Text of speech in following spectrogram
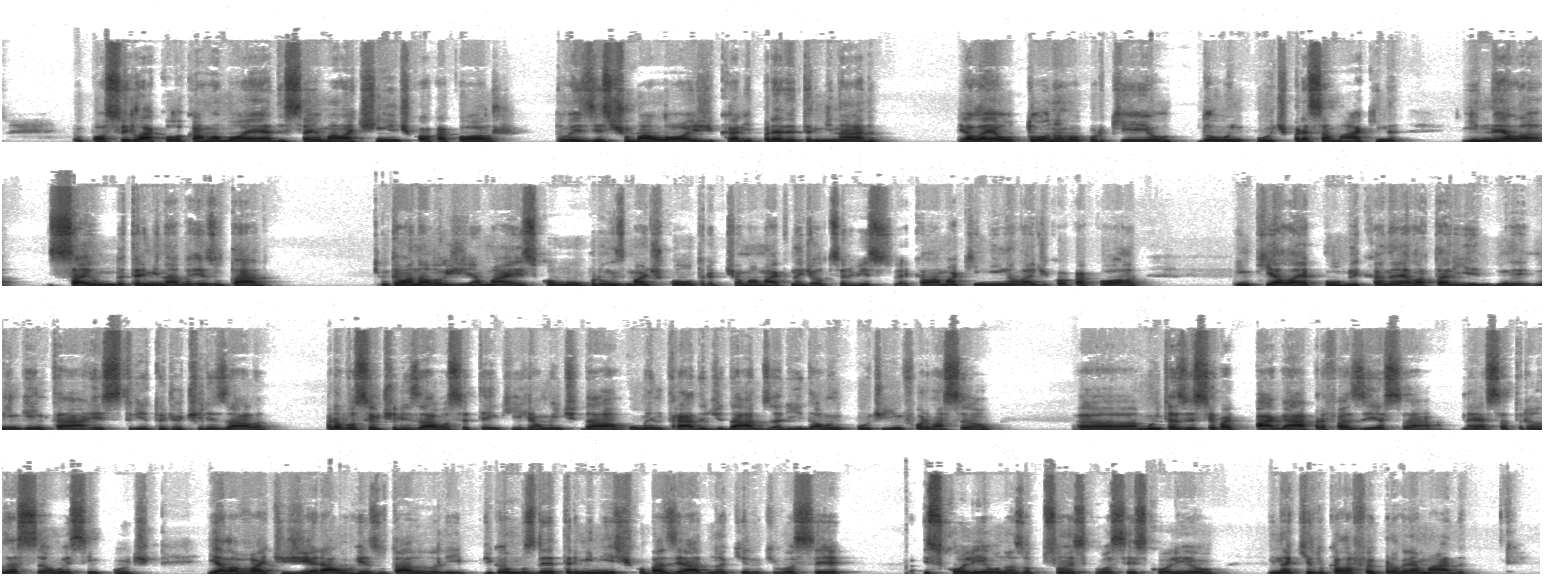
Eu posso ir lá, colocar uma moeda e sair uma latinha de Coca-Cola. Então, existe uma lógica ali pré-determinada ela é autônoma porque eu dou o input para essa máquina e nela sai um determinado resultado. Então, a analogia mais comum para um smart contract é uma máquina de autosserviço, é aquela maquininha lá de Coca-Cola, em que ela é pública, né? Ela está ali, ninguém está restrito de utilizá-la. Para você utilizar, você tem que realmente dar uma entrada de dados ali, dar um input de informação. Uh, muitas vezes você vai pagar para fazer essa, né, essa transação, esse input, e ela vai te gerar um resultado ali, digamos, determinístico, baseado naquilo que você escolheu, nas opções que você escolheu e naquilo que ela foi programada.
